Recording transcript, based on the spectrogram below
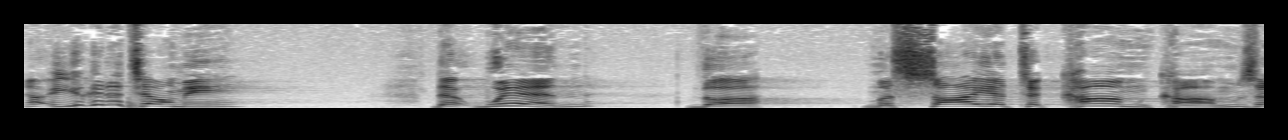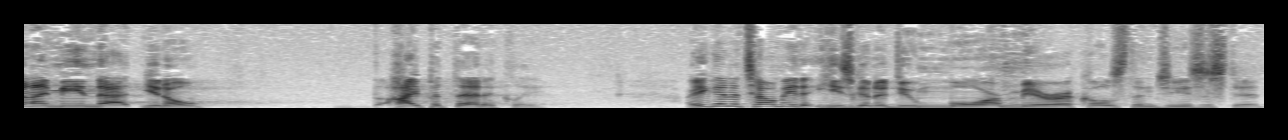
Now, are you going to tell me that when the Messiah to come comes, and I mean that, you know, hypothetically, are you going to tell me that he's going to do more miracles than Jesus did?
